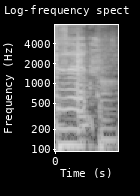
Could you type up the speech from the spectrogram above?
to that.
